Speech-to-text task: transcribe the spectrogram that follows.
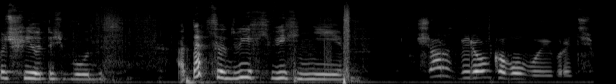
Хоч хилитись будеш. А так це дві фігні. Сейчас разберем, кого выбрать.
